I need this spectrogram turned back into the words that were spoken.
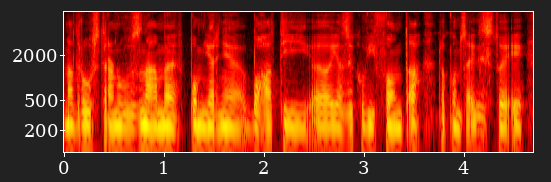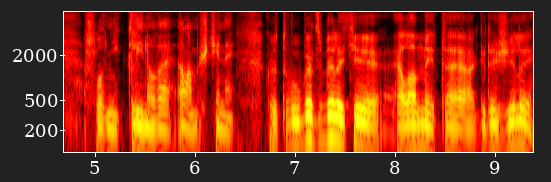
na druhou stranu známe poměrně bohatý eh, jazykový fond a dokonce existuje i slovník klínové elamštiny. Kdo to vůbec byli ti elamité a kde žili?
